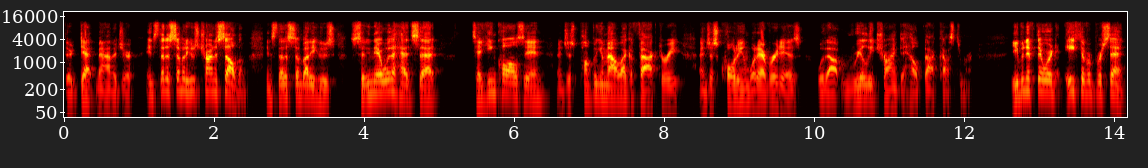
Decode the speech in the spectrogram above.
their debt manager, instead of somebody who's trying to sell them, instead of somebody who's sitting there with a headset, taking calls in and just pumping them out like a factory and just quoting them whatever it is without really trying to help that customer. Even if they were an eighth of a percent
